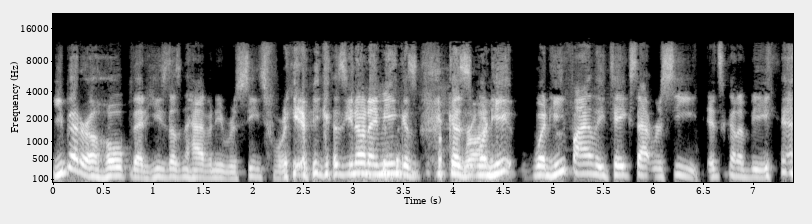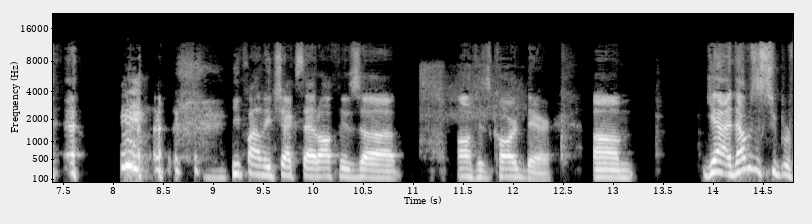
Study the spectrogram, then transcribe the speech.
you better hope that he doesn't have any receipts for you because you know what I mean. Because because when he when he finally takes that receipt, it's gonna be. he finally checks that off his uh off his card there. Um, yeah, that was a super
